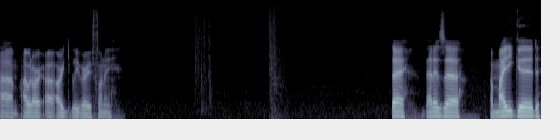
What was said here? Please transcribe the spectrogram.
um, I would ar- uh, arguably very funny. Say that is a a mighty good,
